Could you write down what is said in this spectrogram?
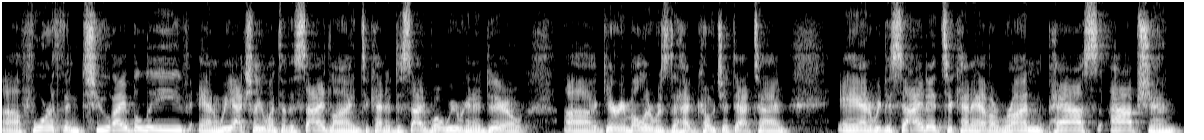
uh, fourth and two, I believe. And we actually went to the sideline to kind of decide what we were going to do. Uh, Gary Moeller was the head coach at that time. And we decided to kind of have a run pass option.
